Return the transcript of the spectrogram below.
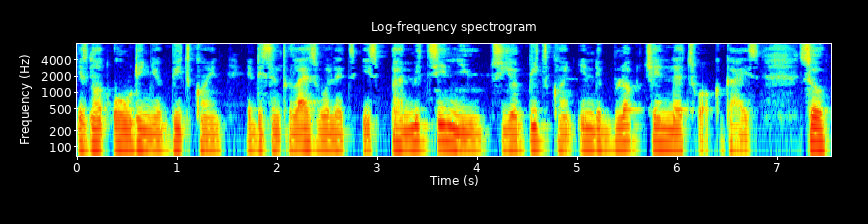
is not holding your Bitcoin. A decentralized wallet is permitting you to your Bitcoin in the blockchain network, guys. So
